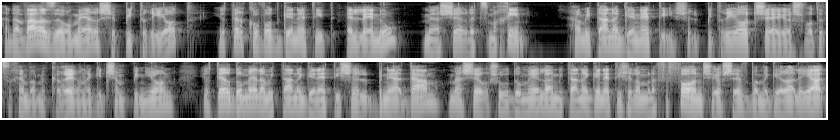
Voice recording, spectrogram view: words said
הדבר הזה אומר שפטריות יותר קרובות גנטית אלינו מאשר לצמחים. המטען הגנטי של פטריות שיושבות אצלכם במקרר, נגיד שמפיניון, יותר דומה למטען הגנטי של בני אדם, מאשר שהוא דומה למטען הגנטי של המלפפון שיושב במגירה ליד.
